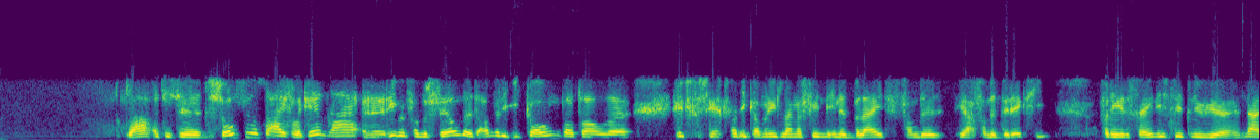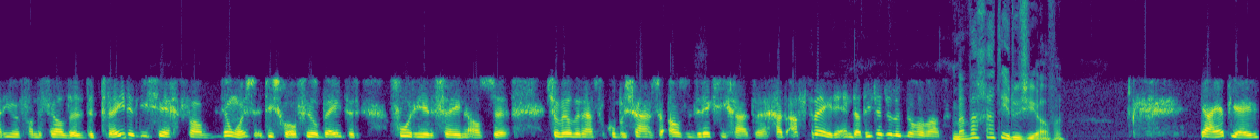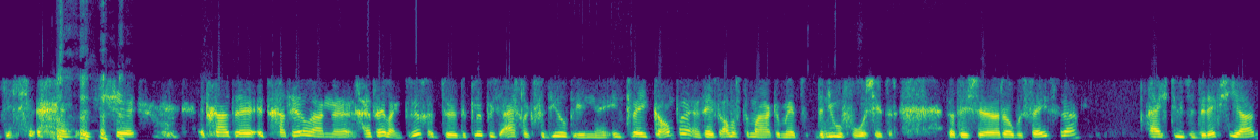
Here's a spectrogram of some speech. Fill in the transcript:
Ja, het is uh, de zoveelste eigenlijk. Hè? Na uh, Riemen van der Velde, het andere icoon... wat al heeft gezegd van ik kan me niet langer vinden in het beleid van de, ja, van de directie van Heerenveen. Is dit nu na Riemen van der Velde de tweede die zegt van jongens, het is gewoon veel beter voor Heerenveen als zowel de Raad van Commissarissen als de directie gaat, gaat aftreden. En dat is natuurlijk nogal wat. Maar waar gaat die ruzie over? Ja, heb je eventjes. het, is, het, gaat, het gaat, heel lang, gaat heel lang terug. Het, de club is eigenlijk verdeeld in, in twee kampen. En het heeft alles te maken met de nieuwe voorzitter. Dat is Robert Veenstra. Hij stuurt de directie aan.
